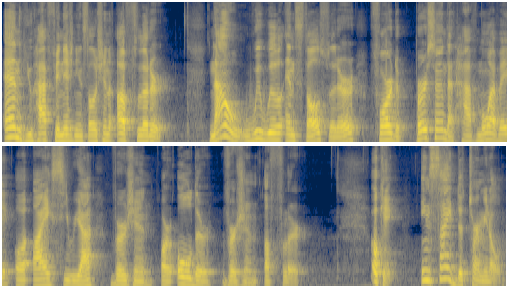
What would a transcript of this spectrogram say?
and you have finished the installation of Flutter. Now we will install Flutter for the person that have Mojave or High Sierra version or older version of Flutter. Okay, inside the terminal,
